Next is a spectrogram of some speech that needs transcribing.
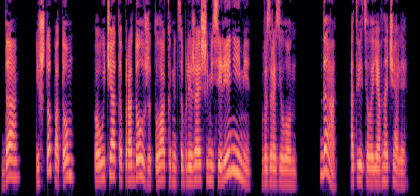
Да, и что потом? Паучата продолжит лакомиться ближайшими селениями, возразил он. Да, ответила я вначале,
